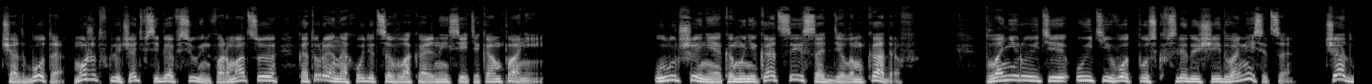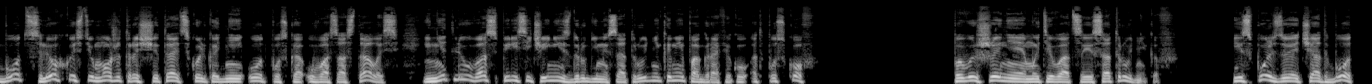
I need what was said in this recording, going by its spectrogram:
чат-бота может включать в себя всю информацию, которая находится в локальной сети компании. Улучшение коммуникации с отделом кадров. Планируете уйти в отпуск в следующие два месяца? Чат-бот с легкостью может рассчитать, сколько дней отпуска у вас осталось и нет ли у вас пересечений с другими сотрудниками по графику отпусков. Повышение мотивации сотрудников. Используя чат-бот,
